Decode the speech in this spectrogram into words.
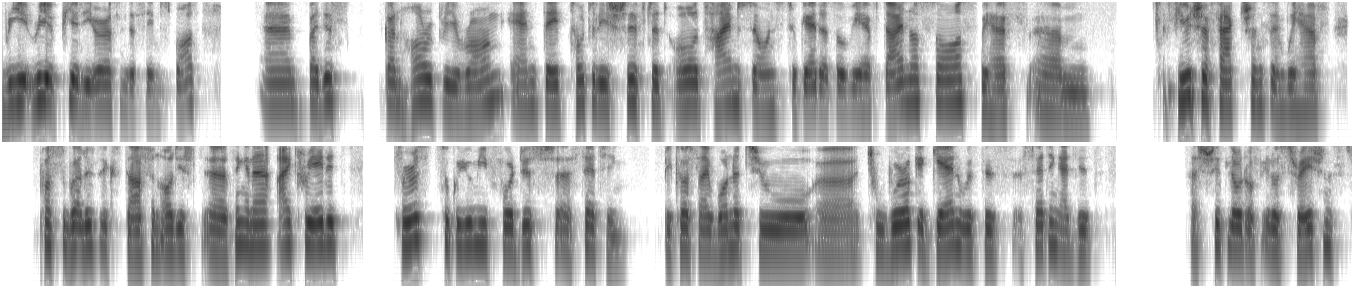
re- reappear the Earth in the same spot. Um, but this gone horribly wrong, and they totally shifted all time zones together. So we have dinosaurs, we have um, future factions, and we have post-apocalyptic stuff and all these uh, things. And I, I created first Tsukuyumi for this uh, setting because I wanted to uh, to work again with this setting. I did a shitload of illustrations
